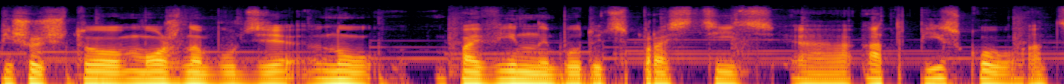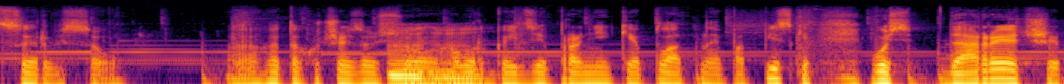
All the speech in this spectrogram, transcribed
пішуць што можна будзе ну павінны будуць спрасціць адпіску ад сервісаў гэта хутчэй за ўсё mm -hmm. гаворка ідзе пра нейкія платныя подпіскі вось дарэчы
